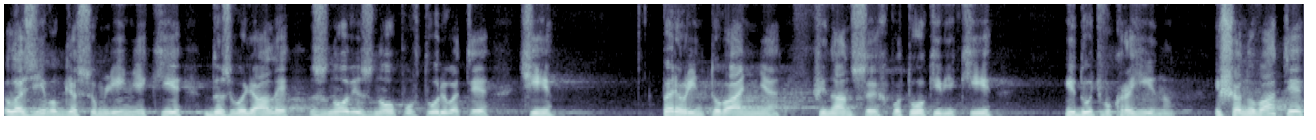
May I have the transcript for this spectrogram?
лазівок для сумління, які дозволяли знов і знов повторювати ті переорієнтування фінансових потоків, які йдуть в Україну, і шанувати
